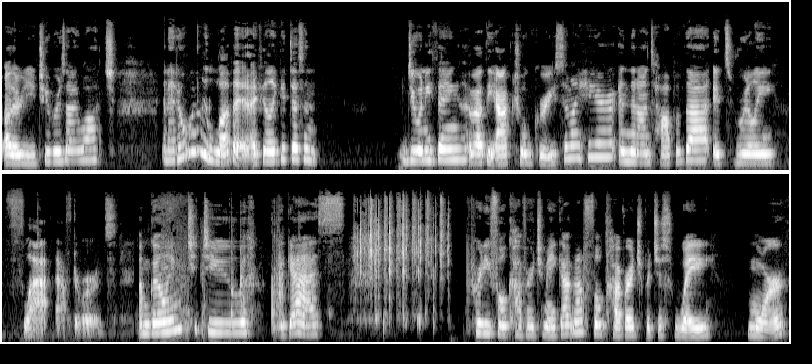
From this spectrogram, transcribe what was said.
other YouTubers I watch and I don't really love it. I feel like it doesn't do anything about the actual grease in my hair and then on top of that it's really flat afterwards. I'm going to do, I guess, pretty full coverage makeup. Not full coverage, but just way more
